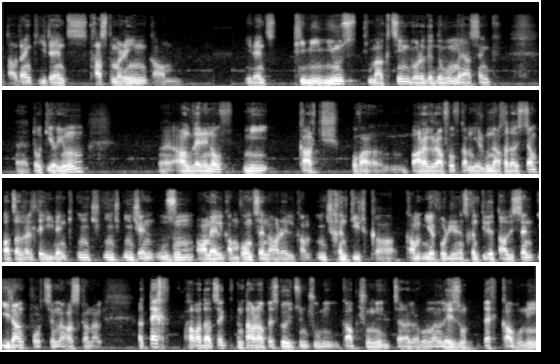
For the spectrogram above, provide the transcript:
ընդհանրենք իրենց customer-ին կամ իրենց թիմի մյուս թիմակցին, որը գտնվում է, ասենք Տոկիոյում անգլերենով մի կարճ պարագրաֆով կամ երկու նախադասությամբ բացատրել թե իրենք ինչ ինչ ինչ են ուզում անել կամ ոնց են արել կամ ինչ խնդիր կա կամ երբ որ իրենց խնդիրը տալիս են իրանք փորձեն հասկանալ այդտեղ հավատացեք ընդհանրապես գոյություն չունի կապ չունի ծրագրավորման լեզուն այդտեղ կապ ունի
